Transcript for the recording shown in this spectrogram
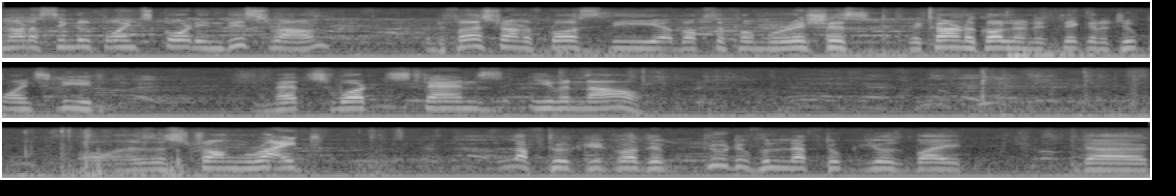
not a single point scored in this round. In the first round, of course, the uh, boxer from Mauritius, Ricardo Collin, had taken a two points lead. That's what stands even now. Oh, there's a strong right. Left hook, it was a beautiful left hook used by the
